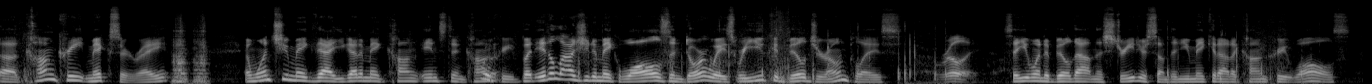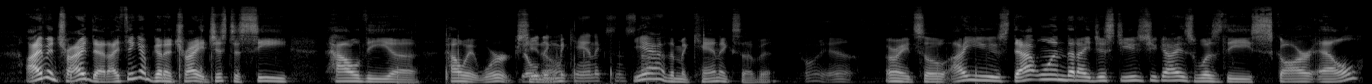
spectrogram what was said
a concrete mixer, right? And once you make that, you got to make con- instant concrete. But it allows you to make walls and doorways where you could build your own place. Really? Say you want to build out in the street or something, you make it out of concrete walls. I haven't tried that. I think I'm gonna try it just to see how the uh, how it works. Building you know? mechanics and stuff. Yeah, the mechanics of it. Oh yeah. All right, so I used that one that I just used, you guys, was the Scar L.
